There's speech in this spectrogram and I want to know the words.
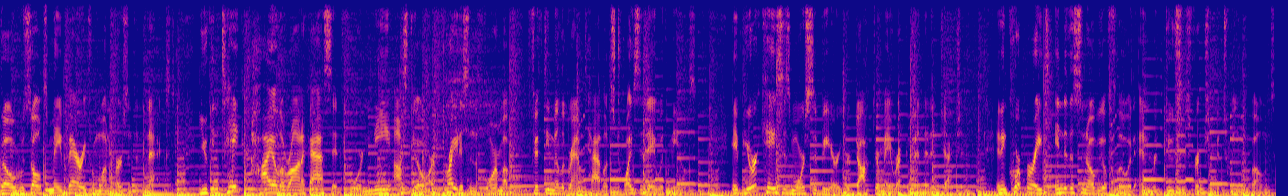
though results may vary from one person to the next. You can take hyaluronic acid for knee osteoarthritis in the form of 50 milligram tablets twice a day with meals. If your case is more severe, your doctor may recommend an injection. It incorporates into the synovial fluid and reduces friction between the bones,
